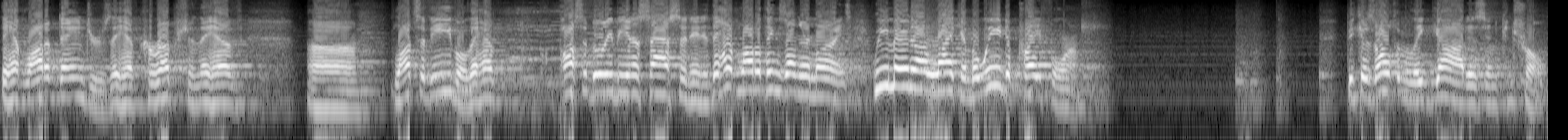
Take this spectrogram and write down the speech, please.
They have a lot of dangers. They have corruption. They have uh, lots of evil. They have possibility of being assassinated. They have a lot of things on their minds. We may not like them, but we need to pray for them. Because ultimately, God is in control.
